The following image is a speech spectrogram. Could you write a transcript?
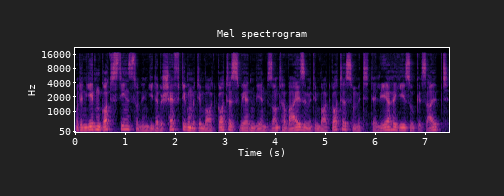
Und in jedem Gottesdienst und in jeder Beschäftigung mit dem Wort Gottes werden wir in besonderer Weise mit dem Wort Gottes und mit der Lehre Jesu gesalbt.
